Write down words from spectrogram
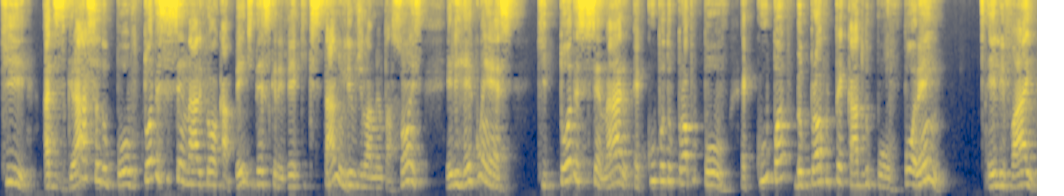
que a desgraça do povo, todo esse cenário que eu acabei de descrever aqui, que está no livro de Lamentações, ele reconhece que todo esse cenário é culpa do próprio povo, é culpa do próprio pecado do povo. Porém, ele vai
